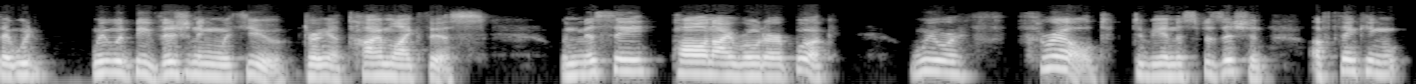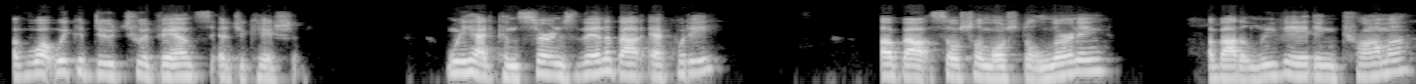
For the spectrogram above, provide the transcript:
that would we would be visioning with you during a time like this. When Missy, Paul, and I wrote our book, we were thrilled to be in this position of thinking of what we could do to advance education. We had concerns then about equity, about social emotional learning, about alleviating trauma,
